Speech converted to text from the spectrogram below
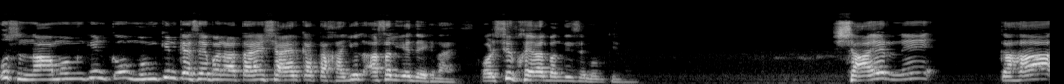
उस नामुमकिन को मुमकिन कैसे बनाता है? शायर का तखयल असल ये देखना है, और सिर्फ़ ख्याल बंदी से मुमकिन है। शायर ने कहा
